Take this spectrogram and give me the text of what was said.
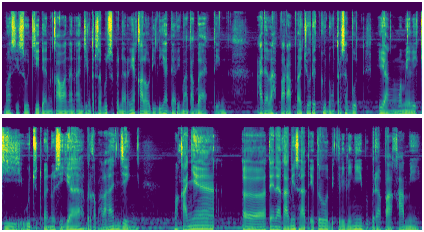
masih suci dan kawanan anjing tersebut sebenarnya kalau dilihat dari mata batin adalah para prajurit gunung tersebut yang memiliki wujud manusia berkepala anjing. Makanya eh, tenda kami saat itu dikelilingi beberapa kami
